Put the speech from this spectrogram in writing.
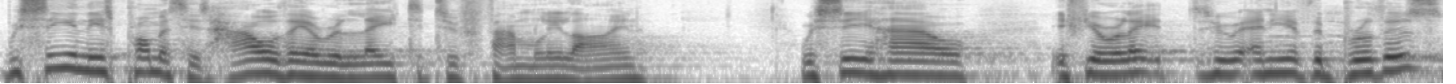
we see in these promises how they are related to family line. We see how, if you're related to any of the brothers,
